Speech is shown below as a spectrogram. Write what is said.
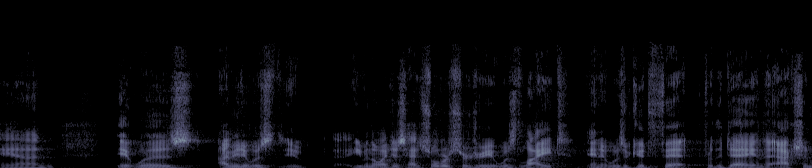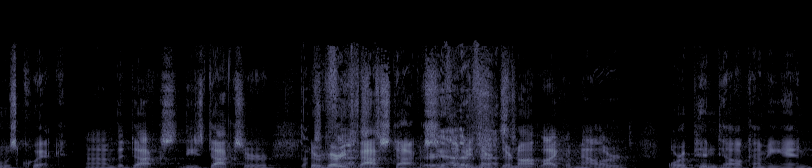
and it was. I mean, it was. It, even though I just had shoulder surgery, it was light and it was a good fit for the day, and the action was quick. Um, the ducks, these ducks are they're are very fast. fast, ducks. Yeah, I they're mean, They're, they're not like a mallard or a pintail coming in.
